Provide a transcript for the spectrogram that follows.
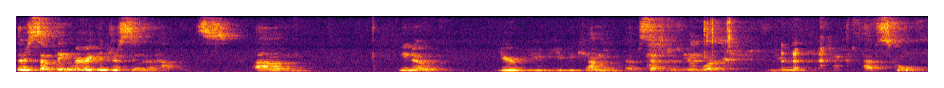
there's something very interesting that happens. Um, you know, you you, become obsessed with your work. You have school.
